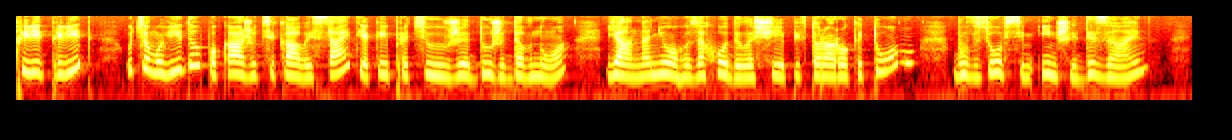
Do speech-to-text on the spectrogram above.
Привіт-привіт! У цьому відео покажу цікавий сайт, який працює вже дуже давно. Я на нього заходила ще півтора роки тому, був зовсім інший дизайн,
